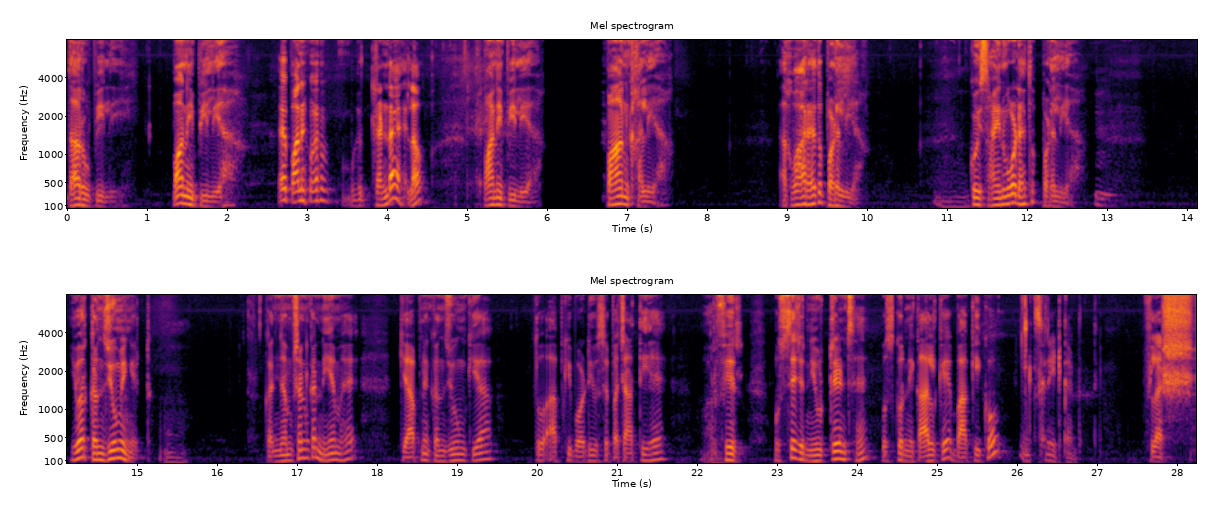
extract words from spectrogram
दारू पी ली, पानी पी लिया। ए, पानी ठंडा है, लाओ। पानी पी लिया, पान खा लिया। अखबार है तो पढ़ लिया। कोई साइन बोर्ड है तो पढ़ लिया। You are consuming it consumption का नियम है कि आपने कंज्यूम किया तो आपकी बॉडी उसे पचाती है और फिर उससे जो न्यूट्रिएंट्स हैं उसको निकाल के बाकी को एक्सक्रीट कर देते फ्लश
